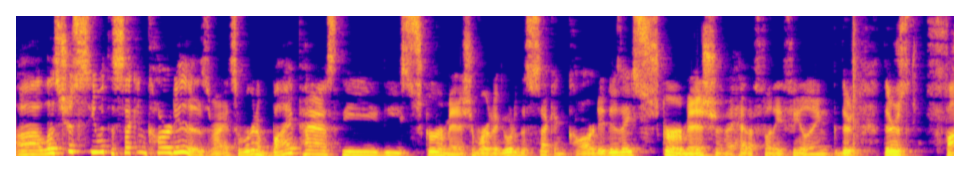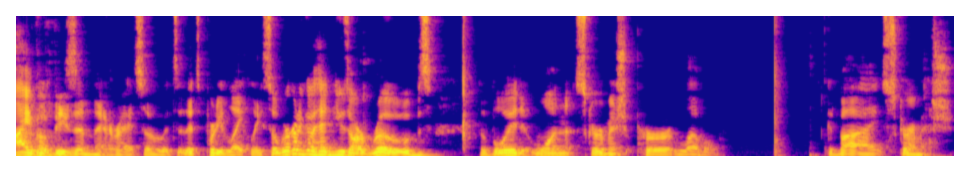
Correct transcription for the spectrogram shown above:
Uh, let's just see what the second card is, right? So we're going to bypass the, the skirmish, and we're going to go to the second card. It is a skirmish. I had a funny feeling. There's there's five of these in there, right? So it's, it's pretty likely. So we're going to go ahead and use our robes Avoid one skirmish per level. Goodbye, skirmish.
